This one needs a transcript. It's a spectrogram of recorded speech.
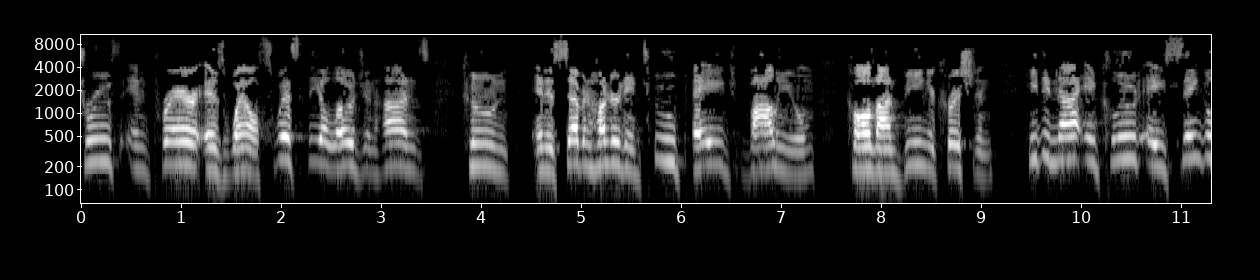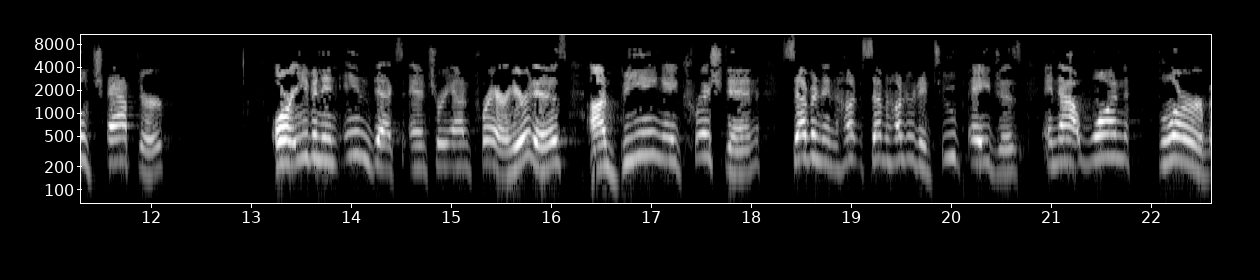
truth in prayer as well. Swiss theologian Hans Küng in his 702 page volume called On Being a Christian, he did not include a single chapter or even an index entry on prayer. Here it is on being a Christian, 702 pages, and not one blurb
